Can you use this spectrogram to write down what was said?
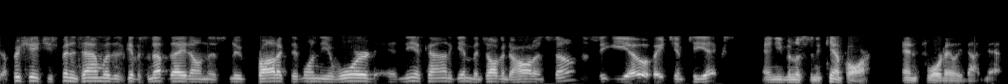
I appreciate you spending time with us. Give us an update on this new product that won the award at NeoCon. Again, been talking to Harlan Stone, the CEO of HMTX, and you've been listening to Kemp Harr and FloorDaily.net.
